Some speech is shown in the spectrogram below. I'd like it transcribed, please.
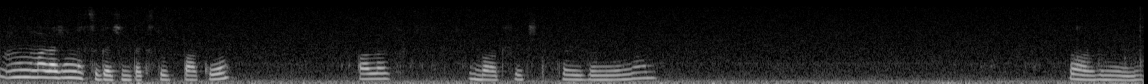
Mm, Na razie nie chcę grać tekstu paku, ale zobaczyć, tutaj wymieniam. O, wymieniam.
